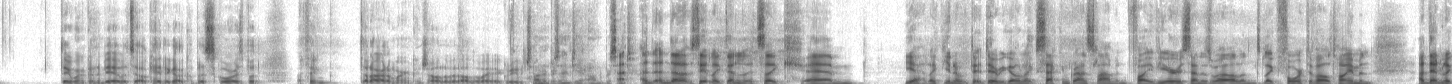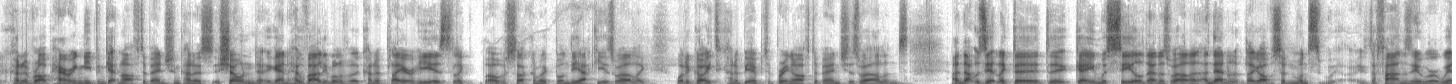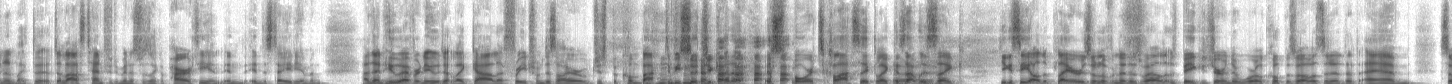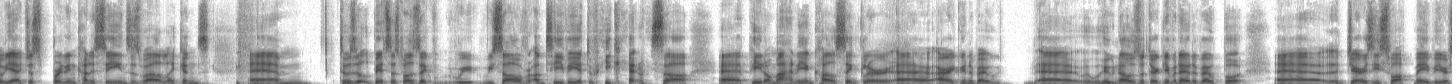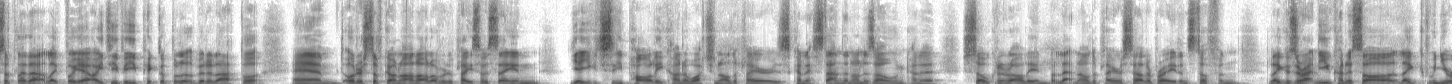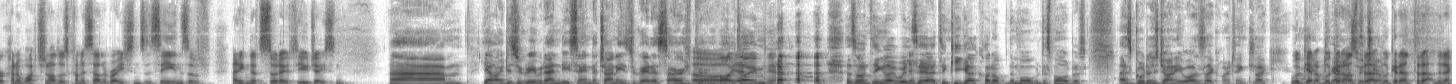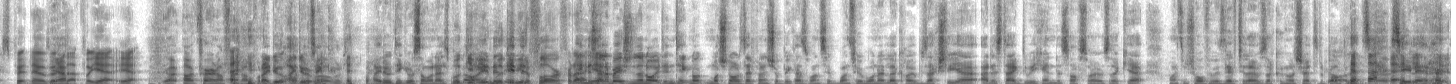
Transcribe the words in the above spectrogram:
they weren't going to be able to. Okay, they got a couple of scores, but I think that Ireland were in control of it all the way. I agree with you. Hundred percent, yeah, hundred percent. and and that was it. Like then it's like, um, yeah, like you know, th- there we go, like second Grand Slam in five years then as well, and like fourth of all time, and and then like kind of Rob Herring even getting off the bench and kind of showing again how valuable of a kind of player he is. Like I was talking about Bundee Aki as well, like what a guy to kind of be able to bring off the bench as well, and. And that was it. Like the, the game was sealed then as well. And then like all of a sudden, once the fans knew we were winning, like the, the last 10, 15 minutes was like a party in, in, in the stadium. And and then whoever knew that like Gala, Freed from Desire, would just become back to be such a kind of a sports classic. Like, because that was like, you can see all the players are loving it as well. It was big during the World Cup as well, wasn't it? Um, so yeah, just brilliant kind of scenes as well. Like, and um, there was little bits, I suppose, like we, we saw on TV at the weekend, we saw uh, Pete O'Mahony and Kyle Sinckler uh, arguing about uh, who knows what they're giving out about, but uh, jersey swap maybe or something like that. Like, but yeah, ITV picked up a little bit of that, but um, other stuff going on all over the place. I was saying, yeah, you could see Paulie kind of watching all the players, kind of standing on his own, kind of soaking it all in, but letting all the players celebrate and stuff. And like, is there anything you kind of saw, like when you were kind of watching all those kind of celebrations and scenes of anything that stood out to you, Jason? Um, yeah, I disagree with Andy saying that Johnny is the greatest Irish player of Oh, all yeah, time. yeah. That's one thing I will say. I think he got caught up in the moment a small bit. As good as Johnny was, like I think, like We'll get um, we'll to get onto that. you- We'll get onto that in the next bit now about Yeah? that. But yeah, yeah. Yeah, uh, fair enough, fair enough. But I do, I do think. I do think it was someone else. We'll But give no, you- we'll the- give you the- the floor for that, In the yeah. celebrations, I know I didn't take not much notice of that up because once once we won it, like I was actually uh, at a stag the weekend and stuff. So I was like, yeah. Once the trophy was lifted, I was like, I'm going straight to the pub. See you later.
